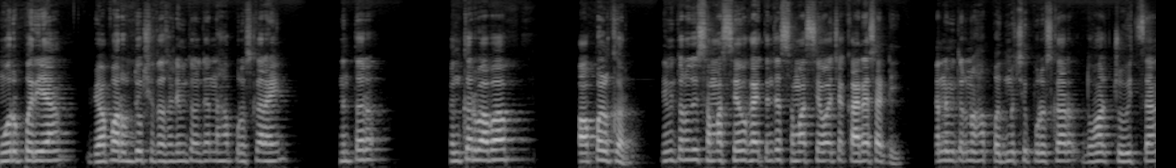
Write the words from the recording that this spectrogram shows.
मोरपरिया व्यापार उद्योग क्षेत्रासाठी मित्रांनो त्यांना हा पुरस्कार आहे. नंतर शंकर बाबा पापळकर हे मित्रांनो जे समाजसेवक आहेत त्यांच्या समाजसेवाच्या कार्यासाठी त्यांना मित्रांनो हा पद्मश्री पुरस्कार दोन हजार चोवीसचा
